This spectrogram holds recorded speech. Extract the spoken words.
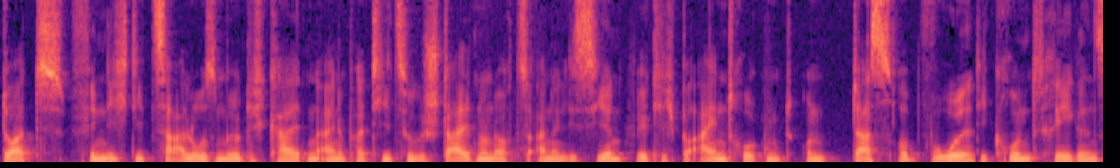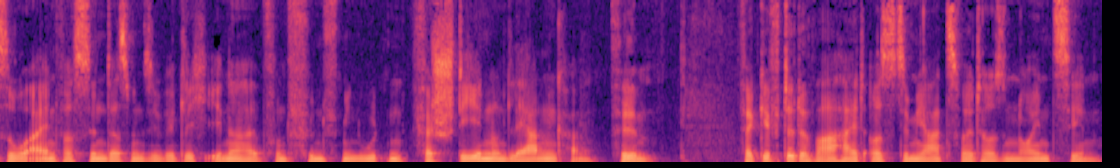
Dort finde ich die zahllosen Möglichkeiten, eine Partie zu gestalten und auch zu analysieren, wirklich beeindruckend. Und das, obwohl die Grundregeln so einfach sind, dass man sie wirklich innerhalb von fünf Minuten verstehen und lernen kann. Film. Vergiftete Wahrheit aus dem Jahr 2019.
